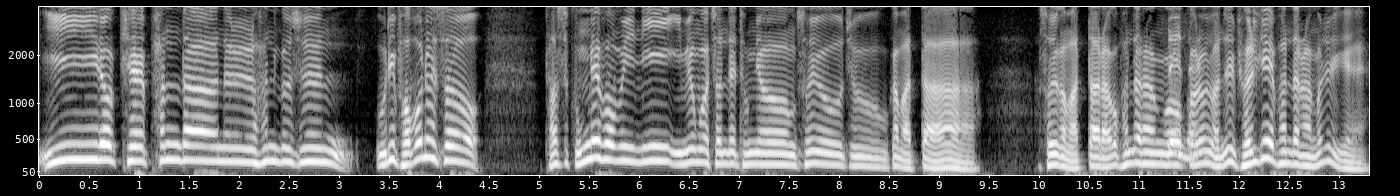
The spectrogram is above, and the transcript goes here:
이렇게 판단을 한 것은 우리 법원에서 다수 국내 법인이 이명박 전 대통령 소유주가 맞다, 소유가 맞다라고 판단한 네네. 것과는 완전히 별개의 판단을 한 거죠, 이게.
